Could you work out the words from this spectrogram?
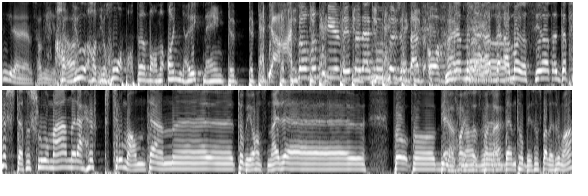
ingrediensene i seg. Hadde jo, hadde jo håpa at det var noe annen rytme enn Ja, jeg så på trynet når kom så jeg- Å, herregud. må jo si at det første som slo meg når jeg hørte trommene til en uh, Tobby Johansen der uh, på, på begynnelsen han av spiller? eh, den Tobby som spiller trommer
